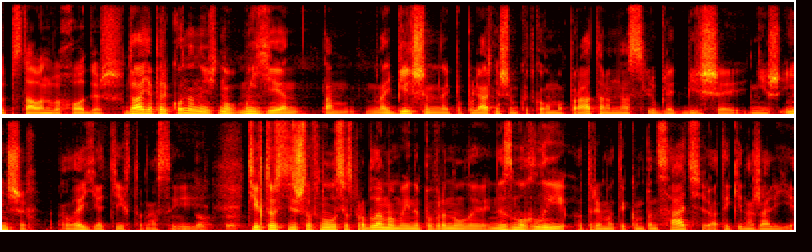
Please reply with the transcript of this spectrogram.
обставин виходиш. Да, я переконаний, ну ми є там найбільшим, найпопулярнішим квитковим оператором. Нас люблять більше ніж інших. Але є ті, хто нас і ті, хто зіштовхнулися з проблемами і не повернули, не змогли отримати компенсацію, а такі, на жаль, є.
